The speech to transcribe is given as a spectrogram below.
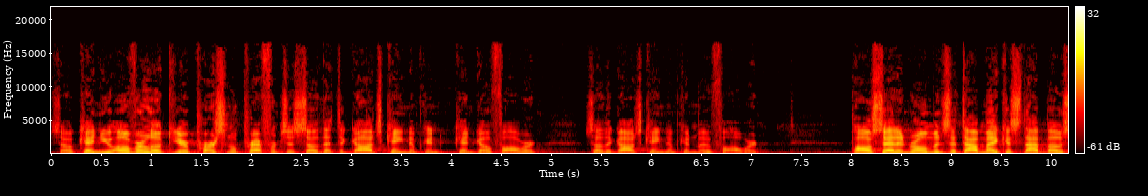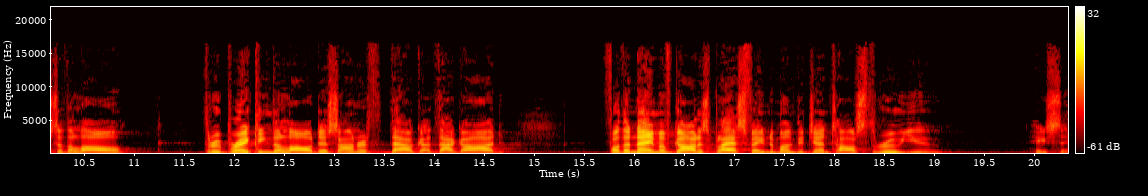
So, can you overlook your personal preferences so that the God's kingdom can, can go forward, so that God's kingdom can move forward? Paul said in Romans that thou makest thy boast of the law, through breaking the law, dishonoreth thou thy God. For the name of God is blasphemed among the Gentiles through you, he said,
